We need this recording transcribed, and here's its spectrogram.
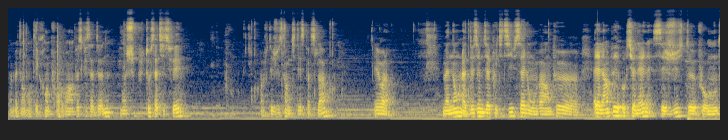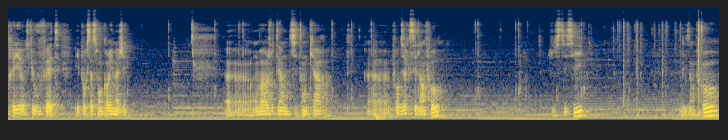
On va mettre en grand écran pour voir un peu ce que ça donne. Moi, je suis plutôt satisfait. Rajouter juste un petit espace là. Et voilà. Maintenant, la deuxième diapositive, celle où on va un peu... Euh, elle, est un peu optionnelle. C'est juste pour montrer euh, ce que vous faites et pour que ça soit encore imagé. Euh, on va rajouter un petit encart pour dire que c'est l'info. Juste ici. Les infos.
